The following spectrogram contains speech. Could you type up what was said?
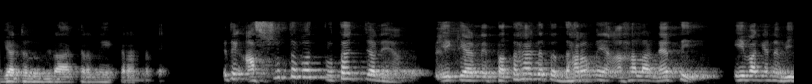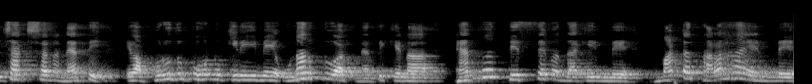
ගැටලු निराකරණය කරන්න බෑ. ඉතින් අශෘතවත් ප්‍රත්‍යඥය ඒ කියන්නේ තථාගත ධර්මය අහලා නැති ඒවා ගැන විචක්ෂණ නැති ඒවා පුරුදු පුහුණු කිරීමේ උනන්දුවක් නැති කෙනා හැම තිස්සෙම දකින්නේ මට තරහ එන්නේ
